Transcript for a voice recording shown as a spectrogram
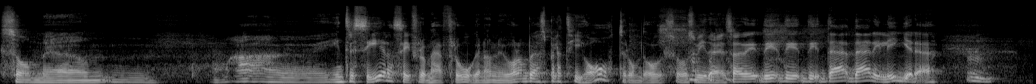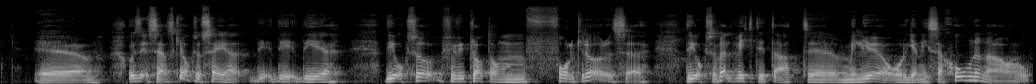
som eh, intresserar sig för de här frågorna. Nu har de börjat spela teater om det också och så vidare. Så det, det, det, där, där ligger det. Mm. Eh, och sen ska jag också säga, det, det, det, det, är också, för vi pratar om folkrörelse, det är också väldigt viktigt att eh, miljöorganisationerna och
